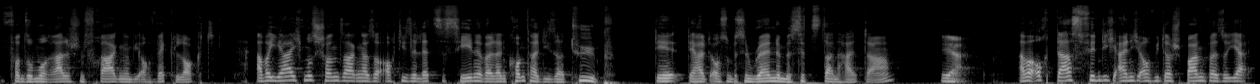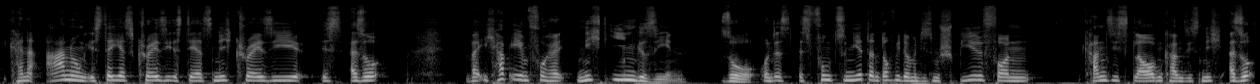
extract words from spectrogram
von so moralischen Fragen irgendwie auch weglockt. Aber ja, ich muss schon sagen, also auch diese letzte Szene, weil dann kommt halt dieser Typ, der, der halt auch so ein bisschen random ist, sitzt dann halt da. Ja. Aber auch das finde ich eigentlich auch wieder spannend, weil so, ja, keine Ahnung, ist der jetzt crazy, ist der jetzt nicht crazy, ist, also, weil ich habe eben vorher nicht ihn gesehen. So, und es, es funktioniert dann doch wieder mit diesem Spiel von, kann sie es glauben, kann sie es nicht. Also,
